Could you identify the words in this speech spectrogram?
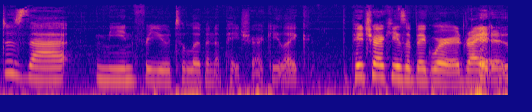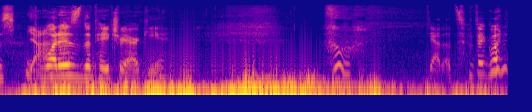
does that mean for you to live in a patriarchy? Like Patriarchy is a big word, right? It is. Yeah. What is the patriarchy? Whew. Yeah, that's a big one.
